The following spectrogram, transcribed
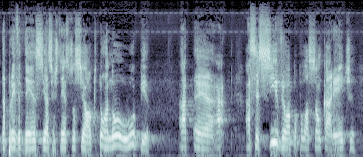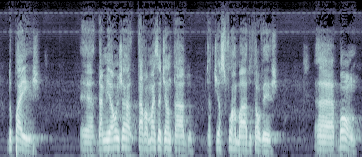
da Previdência e Assistência Social, que tornou o UP a, é, a, acessível à população carente do país. É, Damião já estava mais adiantado, já tinha se formado, talvez. É, bom,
